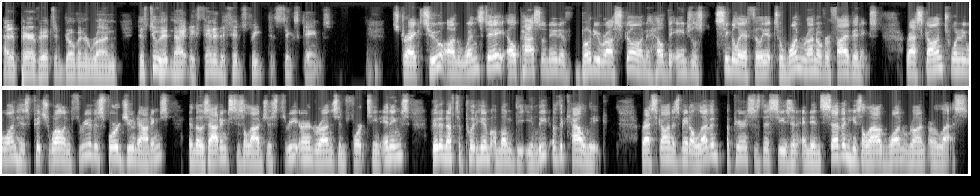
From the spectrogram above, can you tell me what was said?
had a pair of hits and drove in a run. His two hit night extended his hit streak to six games. Strike two on Wednesday, El Paso native Bodi Rascon held the Angels single A affiliate to one run over five innings. Rascon, 21, has pitched well in three of his four June outings. In those outings, he's allowed just three earned runs in 14 innings, good enough to put him among the elite of the Cal League. Rascon has made 11 appearances this season, and in seven, he's allowed one run or less.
